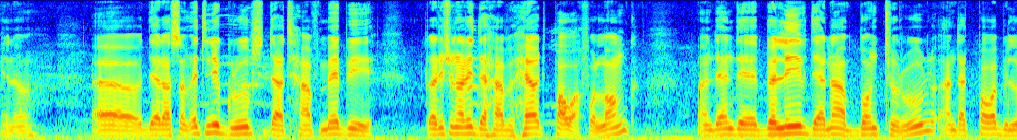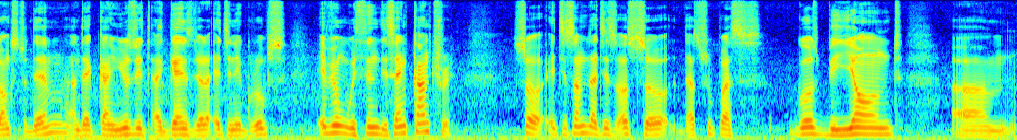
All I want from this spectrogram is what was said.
You know, uh, there are some ethnic groups that have maybe traditionally they have held power for long, and then they believe they are now born to rule, and that power belongs to them, and they can use it against the other ethnic groups, even within the same country. So it is something that is also that super goes beyond um,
